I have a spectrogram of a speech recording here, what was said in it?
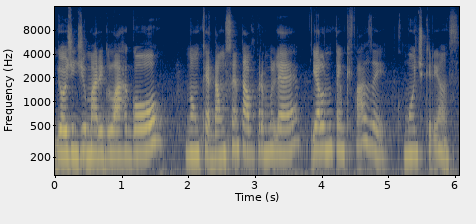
e hoje em dia o marido largou, não quer dar um centavo para mulher e ela não tem o que fazer com um monte de criança,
